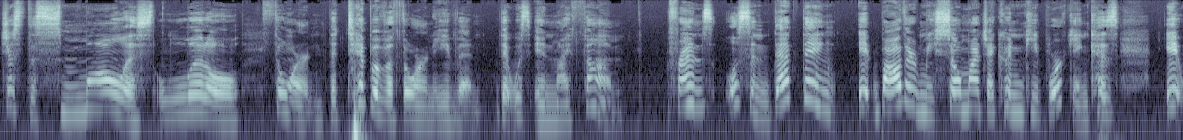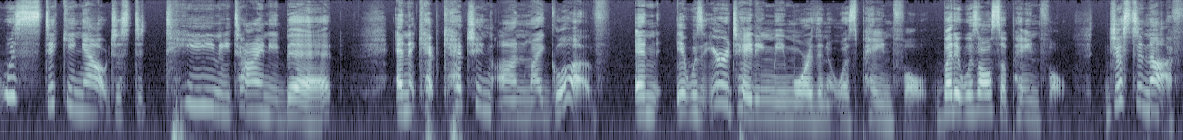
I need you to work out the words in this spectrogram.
just the smallest little thorn, the tip of a thorn even, that was in my thumb. Friends, listen, that thing, it bothered me so much I couldn't keep working because it was sticking out just a teeny tiny bit and it kept catching on my glove. And it was irritating me more than it was painful, but it was also painful. Just enough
